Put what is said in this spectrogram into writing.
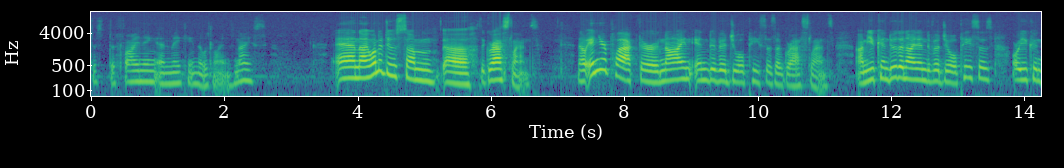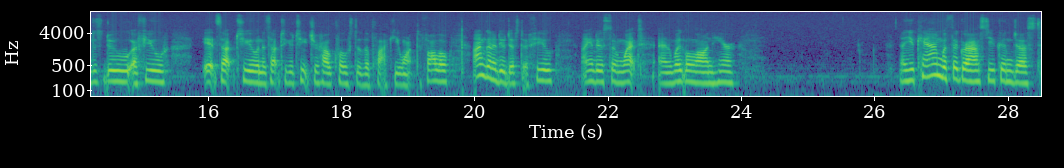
just defining and making those lines nice. And I want to do some, uh, the grasslands. Now in your plaque there are nine individual pieces of grasslands. Um, you can do the nine individual pieces or you can just do a few. It's up to you and it's up to your teacher how close to the plaque you want to follow. I'm going to do just a few. I'm going to do some wet and wiggle on here. Now you can with the grass, you can just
